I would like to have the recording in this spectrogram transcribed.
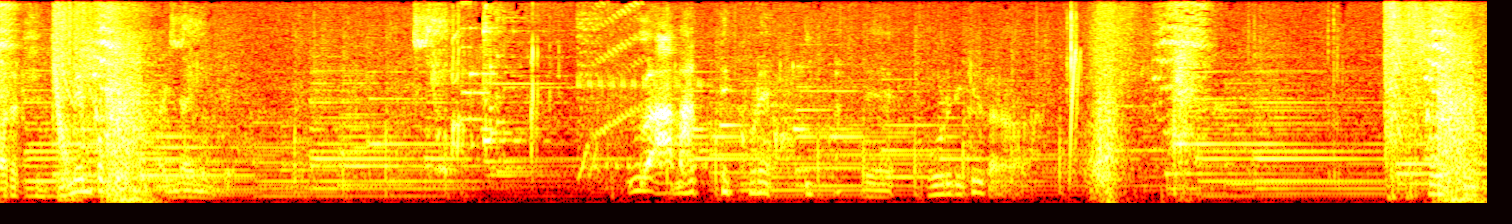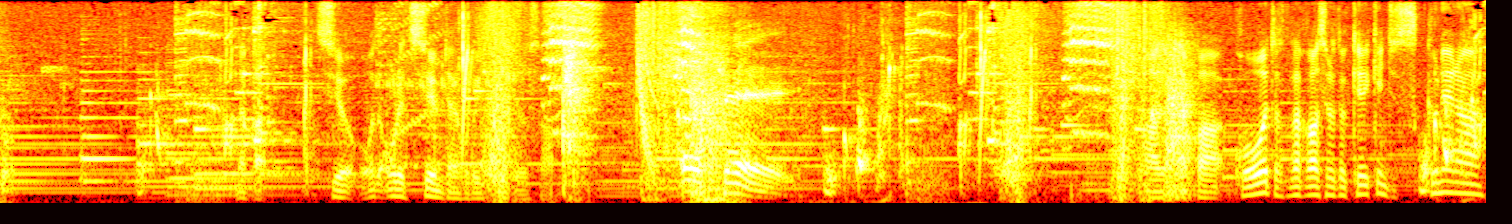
私、地面ポケモンがいないもんで。うわー、待って、これ、一発でゴールできるかな。そうそうなんか強い俺俺強いみたいなこと言ってるけどさ。オッケあでもやっぱこうやって戦わせると経験値少ねえな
